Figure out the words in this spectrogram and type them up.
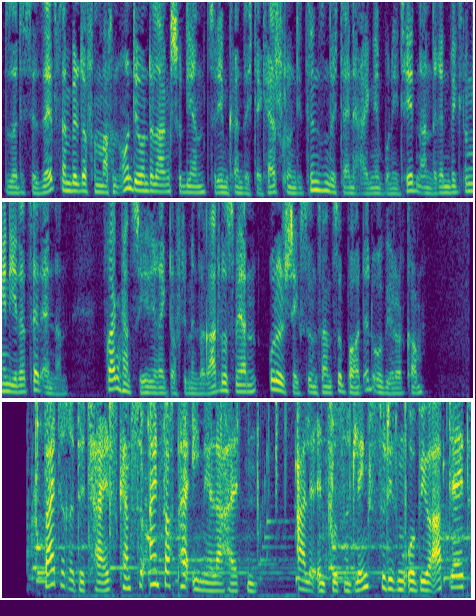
Du solltest dir selbst ein Bild davon machen und die Unterlagen studieren. Zudem können sich der Cashflow und die Zinsen durch deine eigenen Bonitäten und andere Entwicklungen jederzeit ändern. Fragen kannst du hier direkt auf dem Inserat loswerden oder du schickst uns an support.urbio.com. Weitere Details kannst du einfach per E-Mail erhalten. Alle Infos und Links zu diesem Urbio-Update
